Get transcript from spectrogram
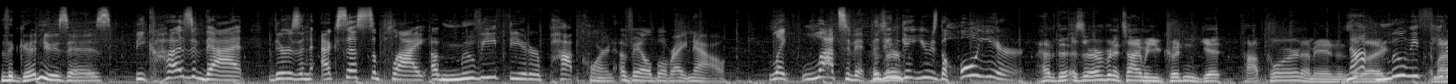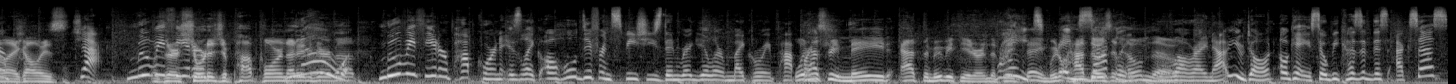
The good news is because of that, there's an excess supply of movie theater popcorn available right now. Like lots of it that Has didn't get used the whole year. Have the, has there ever been a time when you couldn't get popcorn? I mean, is Not it like, movie Am I theater like pop- always? Jack, movie Is there theater a shortage of popcorn I didn't hear no, about? movie theater popcorn is like a whole different species than regular microwave popcorn. Well, it has to be made at the movie theater in the big thing. We don't have those at home though. Well, right now you don't. Okay, so because of this excess,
